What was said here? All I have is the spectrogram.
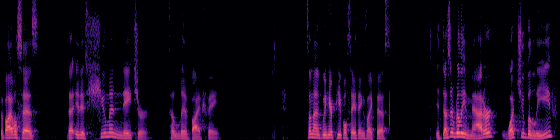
The Bible says that it is human nature to live by faith. Sometimes we hear people say things like this It doesn't really matter what you believe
